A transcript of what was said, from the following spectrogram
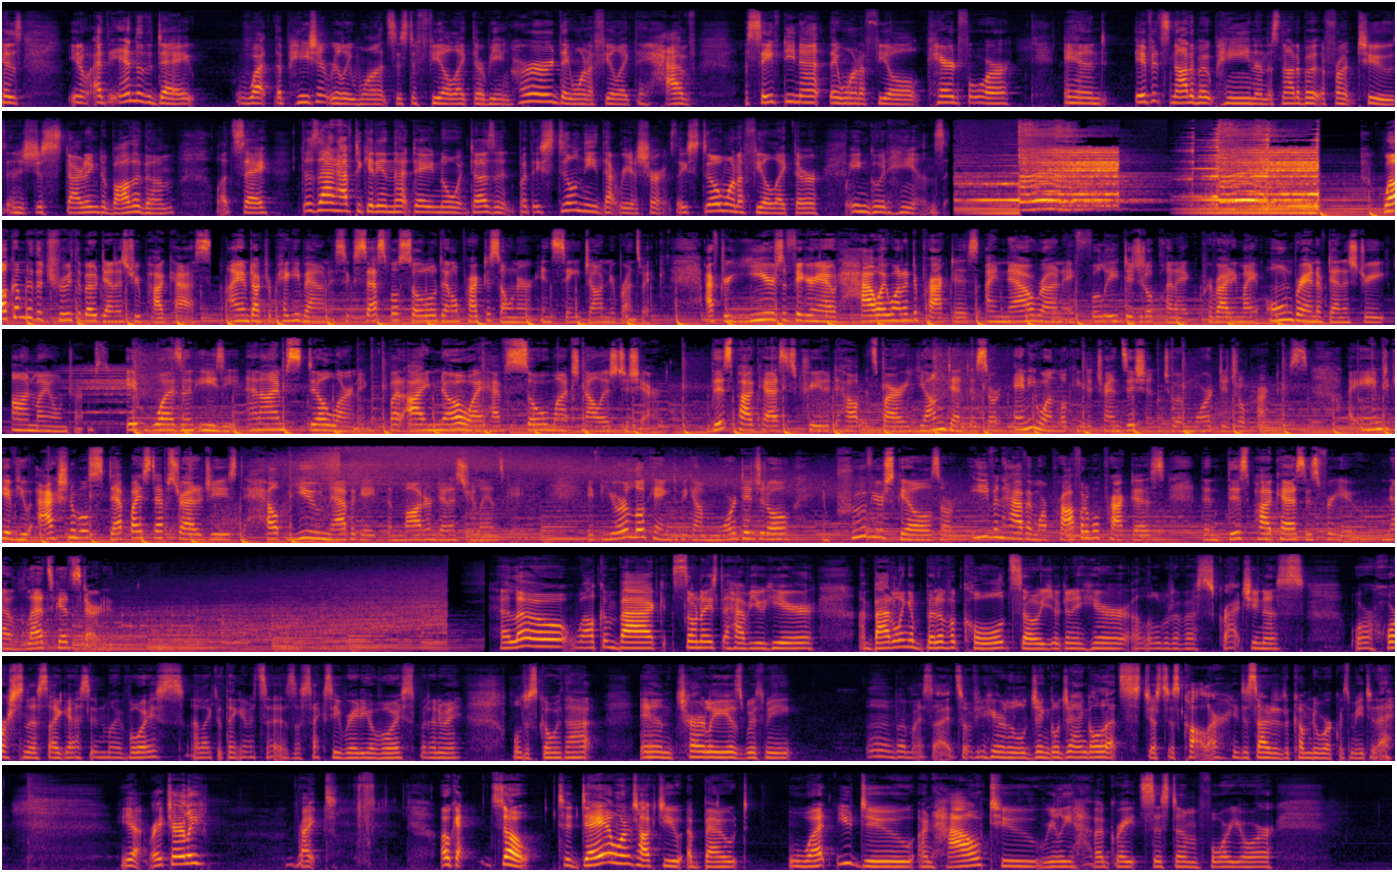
because, you know, at the end of the day, what the patient really wants is to feel like they're being heard. They want to feel like they have a safety net. They want to feel cared for. And if it's not about pain and it's not about the front tooth and it's just starting to bother them, let's say, does that have to get in that day? No, it doesn't. But they still need that reassurance. They still want to feel like they're in good hands. Welcome to the Truth About Dentistry podcast. I am Dr. Peggy Bown, a successful solo dental practice owner in Saint John, New Brunswick. After years of figuring out how I wanted to practice, I now run a fully digital clinic providing my own brand of dentistry on my own terms. It wasn't easy, and I'm still learning, but I know I have so much knowledge to share. This podcast is created to help inspire young dentists or anyone looking to transition to a more digital practice. I aim to give you actionable step by step strategies to help you navigate the modern dentistry landscape. If you're looking to become more digital, improve your skills, or even have a more profitable practice, then this podcast is for you. Now, let's get started. Hello, welcome back. So nice to have you here. I'm battling a bit of a cold, so you're going to hear a little bit of a scratchiness or hoarseness, I guess, in my voice. I like to think of it as a sexy radio voice, but anyway, we'll just go with that. And Charlie is with me uh, by my side, so if you hear a little jingle jangle, that's just his collar. He decided to come to work with me today. Yeah, right, Charlie? Right. Okay, so Today, I want to talk to you about what you do and how to really have a great system for your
